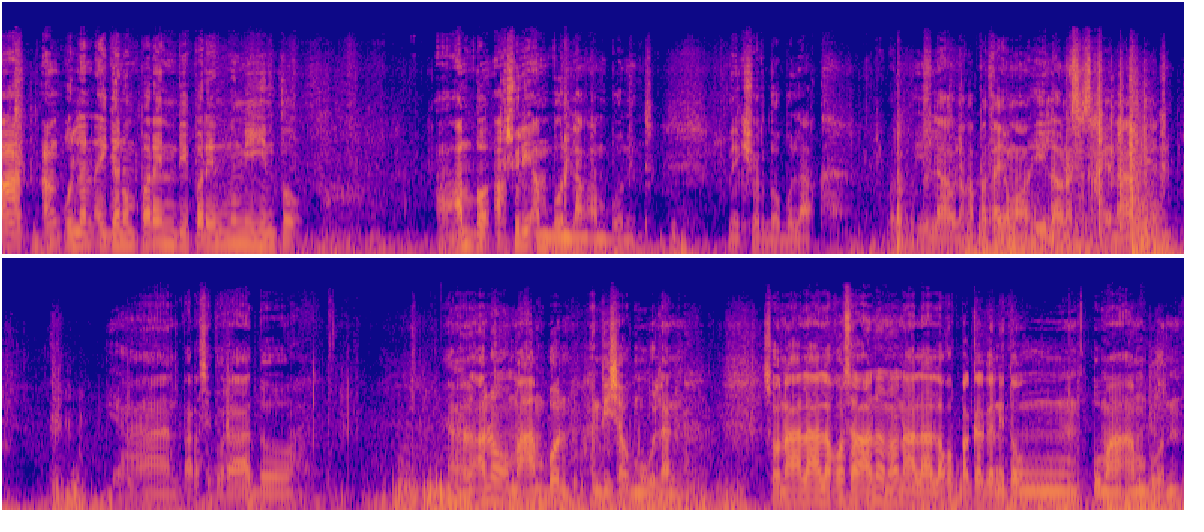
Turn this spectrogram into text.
At ang ulan ay ganun pa rin, hindi pa rin humihinto. Ah, ambon, actually ambon lang ambon. Make sure double lock. Ilaw, nakapatay yung mga ilaw na sasakyan natin. Yan, para sigurado. Ano, ano, umaambon, hindi siya umuulan. So naalala ko sa ano no, naalala ko pagka ganitong umaambon.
